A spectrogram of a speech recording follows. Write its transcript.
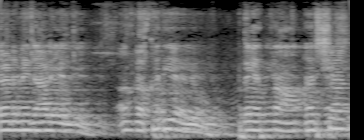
ಎರಡನೇ ದಾಳಿಯಲ್ಲಿ ಅಂಗ ಕದಿಯಲು ಪ್ರಯತ್ನ ದರ್ಶನ್.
